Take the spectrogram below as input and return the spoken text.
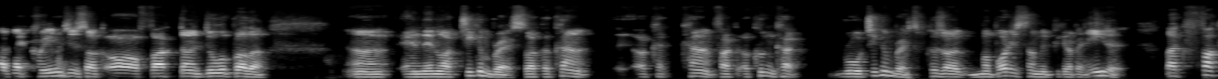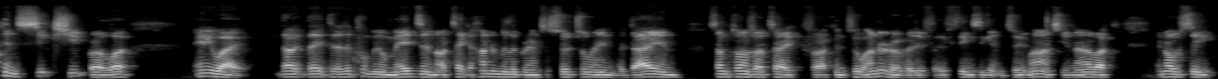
that cringe is like, oh fuck, don't do it, brother. Uh, and then like chicken breasts, like I can't, I can't fuck, I couldn't cut raw chicken breasts because I my body's telling me to pick it up and eat it. Like fucking sick shit, bro. Like anyway, they, they, they put me on meds and I take 100 milligrams of sertraline a day and sometimes I take fucking 200 of it if, if things are getting too much, you know, like, and obviously,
